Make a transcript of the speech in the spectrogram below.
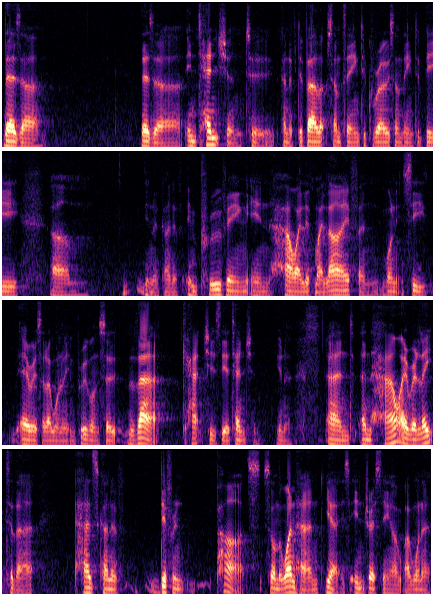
there's a there's a intention to kind of develop something, to grow something, to be um, you know, kind of improving in how I live my life and want to see areas that I want to improve on. So that catches the attention, you know, and and how I relate to that has kind of different parts. So on the one hand, yeah, it's interesting. I, I want to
